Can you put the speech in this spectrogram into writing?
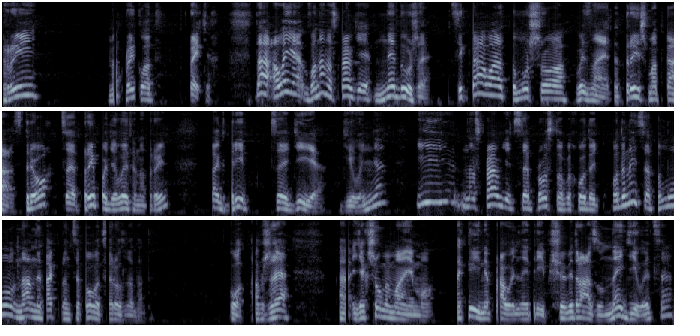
3, наприклад, третіх. Да, але вона насправді не дуже цікава, тому що, ви знаєте, 3 шматка з трьох це 3 поділити на 3. Так, дріб це дія ділення. І насправді це просто виходить одиниця, тому нам не так принципово це розглядати. От, а вже е, якщо ми маємо такий неправильний дріб, що відразу не ділиться,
